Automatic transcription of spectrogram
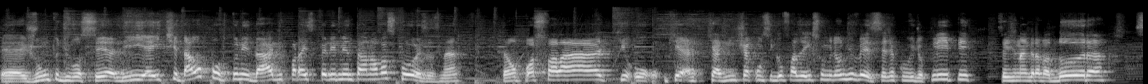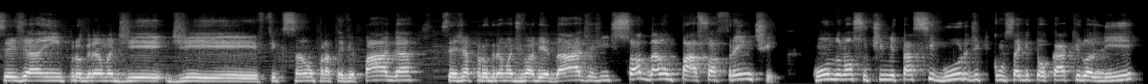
é, junto de você ali e aí te dá oportunidade para experimentar novas coisas, né? Então posso falar que, que, que, a gente já conseguiu fazer isso um milhão de vezes, seja com videoclipe, seja na gravadora, seja em programa de, de ficção para TV paga, seja programa de variedade. A gente só dá um passo à frente quando o nosso time está seguro de que consegue tocar aquilo ali,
